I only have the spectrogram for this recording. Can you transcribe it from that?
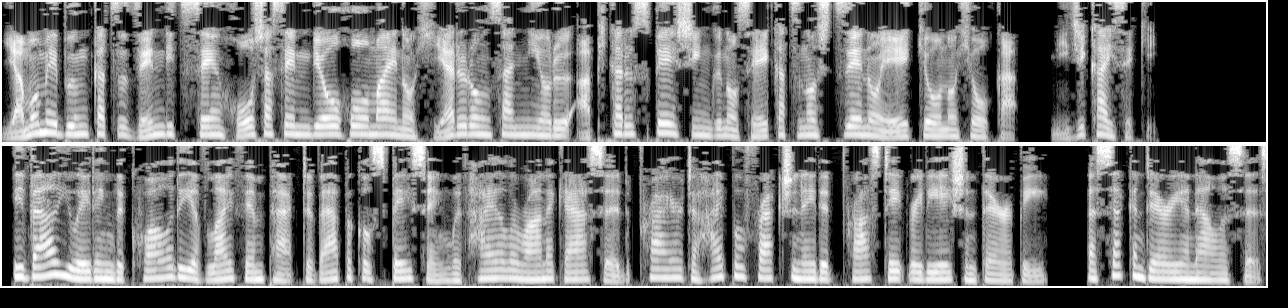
ヤモメ分割前立腺放射線療法前のヒアルロン酸によるアピカルスペーシングの生活の質への影響の評価、二次解析。Evaluating the quality of life impact of apical spacing with hyaluronic acid prior to hypofractionated prostate radiation therapy. A secondary analysis.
